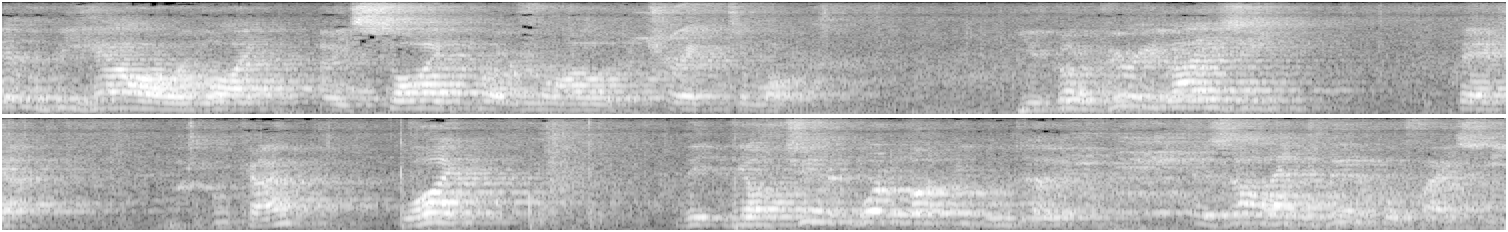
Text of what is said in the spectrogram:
That would be how I would like a side profile of a track to look. You've got a very lazy batter, okay? Why? The, the alternate, what a lot of people do is they'll have a vertical face here,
